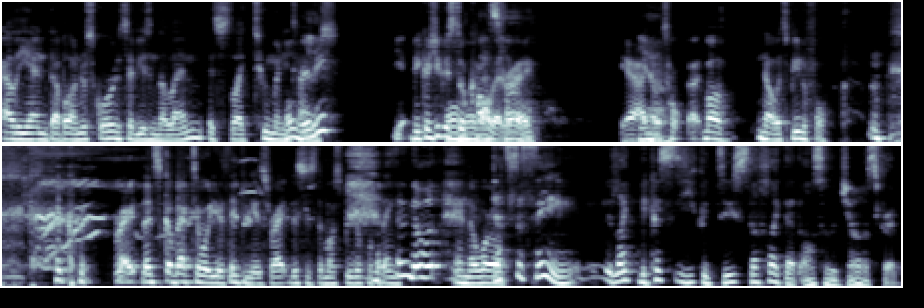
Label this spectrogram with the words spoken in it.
len double underscore instead of using the len. It's like too many Oh, times. really? Yeah, because you can Oh, still no, call it right. horrible. Yeah, I know it's well, no, it's beautiful. right? Let's go back to what you're thinking is, right? This is the most beautiful thing no, in the world. that's the thing. Like, because you could do stuff like that also with JavaScript.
